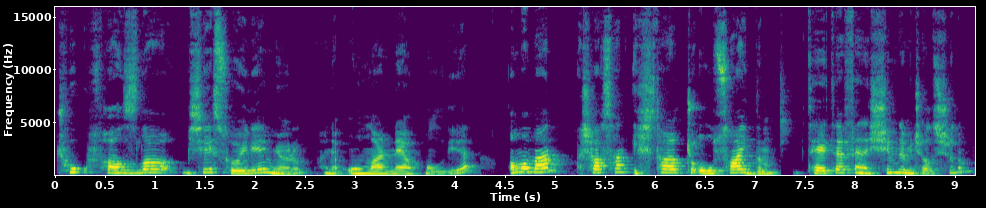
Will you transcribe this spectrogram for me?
çok fazla bir şey söyleyemiyorum. Hani onlar ne yapmalı diye. Ama ben şahsen eşit ağırlıkçı olsaydım TET Fen'e şimdi mi çalışırdım?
